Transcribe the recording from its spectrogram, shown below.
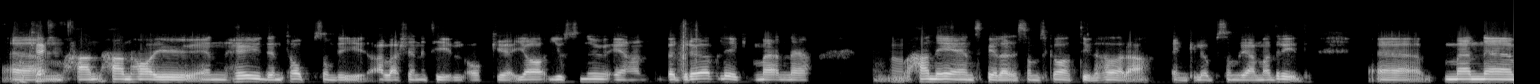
Okay. Um, han, han har ju en höjd, en topp som vi alla känner till och ja, just nu är han bedrövlig men han är en spelare som ska tillhöra en klubb som Real Madrid. Eh, men eh,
